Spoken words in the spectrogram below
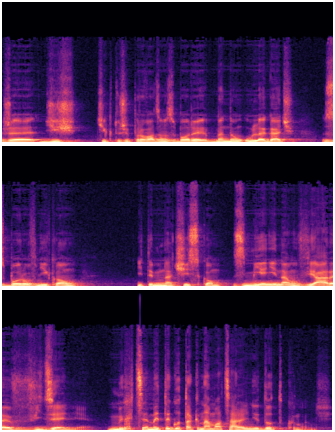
Że dziś ci, którzy prowadzą zbory, będą ulegać zborownikom, i tym naciskom zmieni nam wiarę w widzenie. My chcemy tego tak namacalnie dotknąć.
